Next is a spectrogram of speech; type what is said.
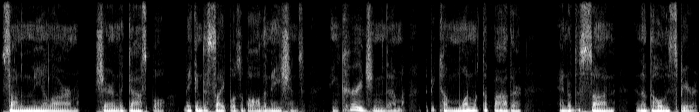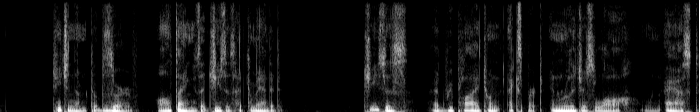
sounding the alarm, sharing the gospel, making disciples of all the nations, encouraging them to become one with the Father and of the Son and of the Holy Spirit, teaching them to observe all things that Jesus had commanded. Jesus had replied to an expert in religious law when asked,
